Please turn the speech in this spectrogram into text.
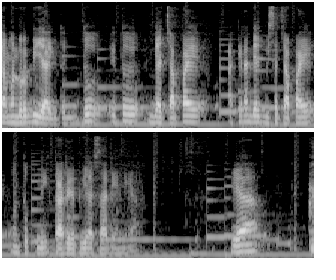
yang menurut dia gitu. Itu itu dia capai akhirnya dia bisa capai untuk di karir dia saat ini ya ya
